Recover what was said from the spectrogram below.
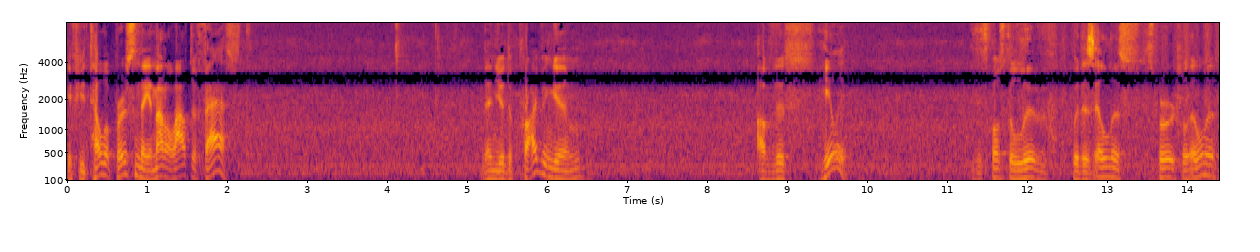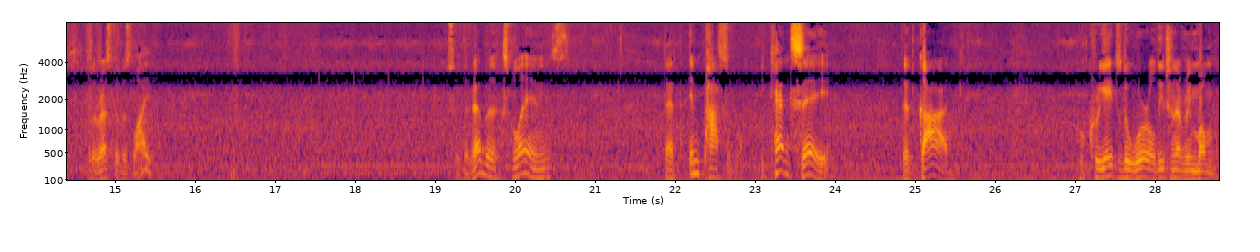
If you tell a person that you're not allowed to fast, then you're depriving him of this healing. He's supposed to live with his illness, spiritual illness, for the rest of his life. So the Rebbe explains that impossible. You can't say that God, who creates the world each and every moment,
